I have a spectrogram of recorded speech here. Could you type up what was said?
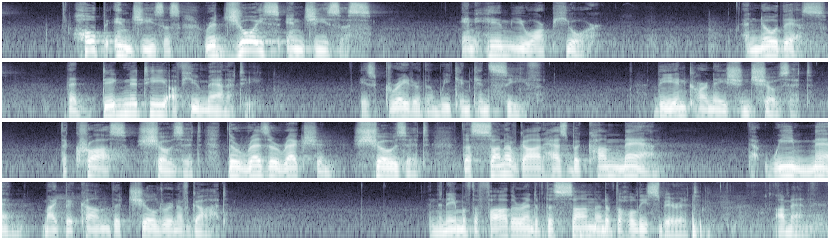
Hope in Jesus. Rejoice in Jesus. In Him you are pure. And know this the dignity of humanity is greater than we can conceive. The incarnation shows it. The cross shows it. The resurrection shows it. The Son of God has become man that we men might become the children of God. In the name of the Father, and of the Son, and of the Holy Spirit. Amen.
